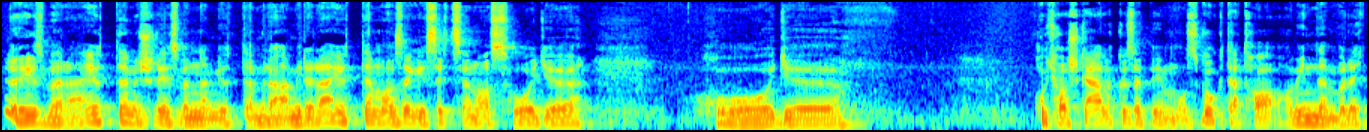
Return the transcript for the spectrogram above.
Részben rájöttem, és részben nem jöttem rá. Amire rájöttem, az egész egyszerűen az, hogy, hogy, hogy ha a skála közepén mozgok, tehát ha, ha mindenből egy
